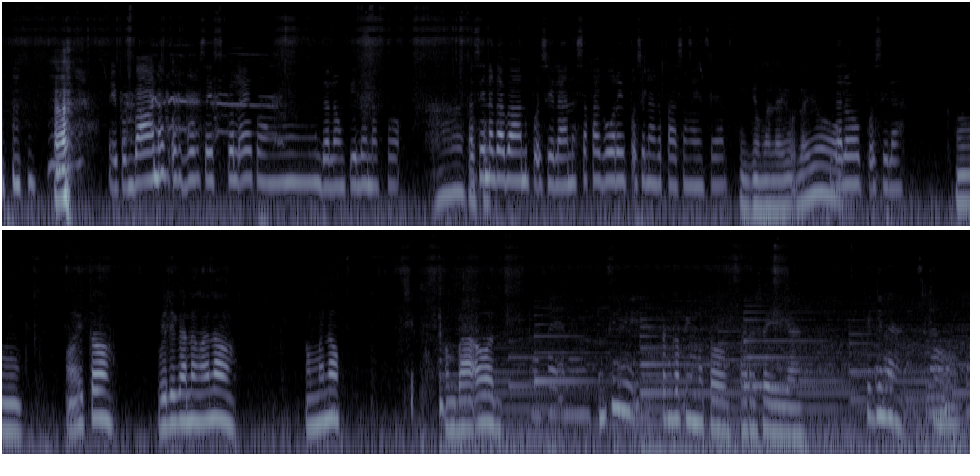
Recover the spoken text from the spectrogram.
May pambahan na po po sa school eh, kung dalawang kilo na po. Ah, Kasi nagabahan po sila, nasa Kaguray po sila napasok ngayon sir. medyo malayo-layo. Dalawa po sila. Hmm. O ito, bili ka ng ano, ng manok. Pambaon. Okay, ano. Hindi, tanggapin mo to para sa iyo yan. Sige na. Salamat Oo, po.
